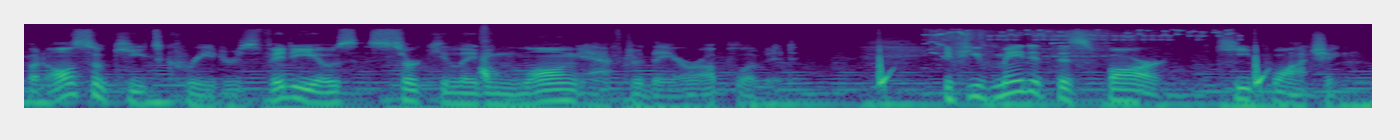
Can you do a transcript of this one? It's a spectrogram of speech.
but also keeps creators' videos circulating long after they are uploaded. If you've made it this far, keep watching,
